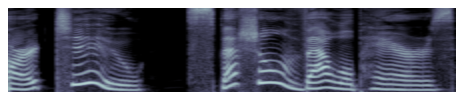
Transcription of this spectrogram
Part 2 Special Vowel Pairs.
